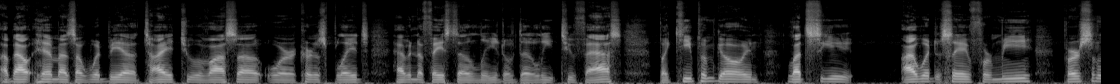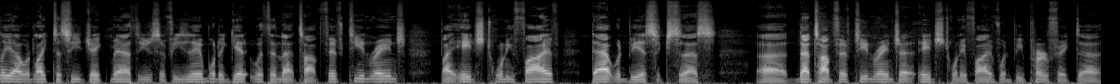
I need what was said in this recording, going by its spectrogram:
about him as I would be a tie to Tuivasa or Curtis Blaydes having to face the elite of the elite too fast. But keep him going. Let's see I would say for me personally, I would like to see Jake Matthews if he's able to get within that top 15 range by age 25. That would be a success. Uh, that top 15 range at age 25 would be perfect uh,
